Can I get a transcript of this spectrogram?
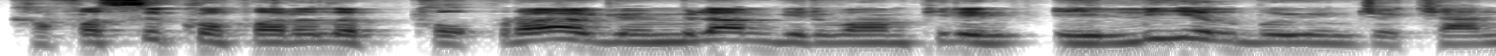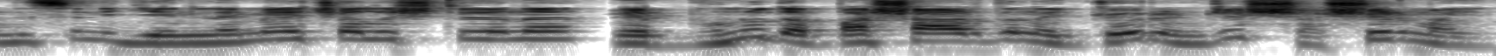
kafası koparılıp toprağa gömülen bir vampirin 50 yıl boyunca kendisini yenilemeye çalıştığını ve bunu da başardığını görünce şaşırmayın.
